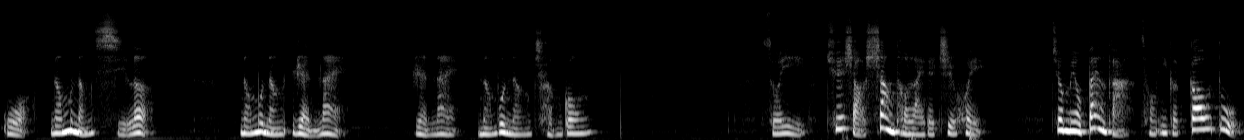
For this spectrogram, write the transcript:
我能不能喜乐。能不能忍耐？忍耐能不能成功？所以，缺少上头来的智慧，就没有办法从一个高度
